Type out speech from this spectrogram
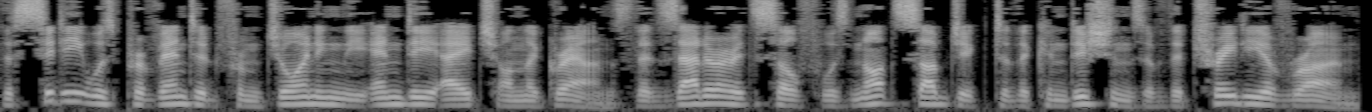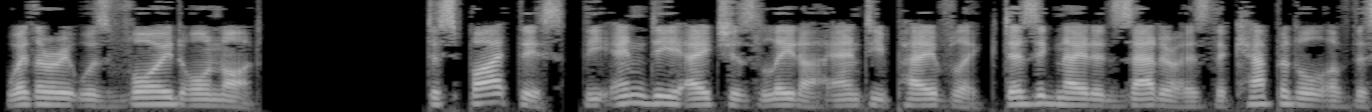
The city was prevented from joining the NDH on the grounds that Zadar itself was not subject to the conditions of the Treaty of Rome, whether it was void or not. Despite this, the NDH's leader Ante Pavelic designated Zadar as the capital of the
